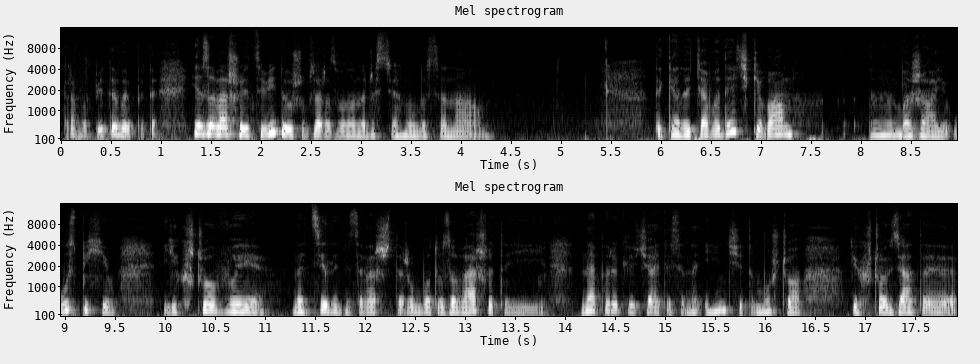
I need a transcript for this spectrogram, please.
Треба піти випити. Я завершую це відео, щоб зараз воно не розтягнулося на таке лиття водички. Вам е, бажаю успіхів. Якщо ви націлені завершити роботу, завершити її, не переключайтеся на інші, тому що якщо взяти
